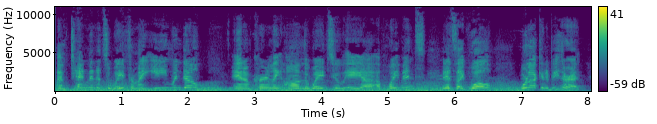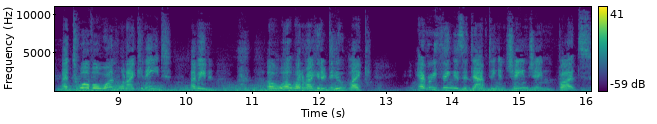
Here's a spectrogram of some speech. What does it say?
I'm 10 minutes away from my eating window, and I'm currently on the way to a uh, appointment. And it's like, well, we're not going to be there at, at 12:01 when I can eat. I mean, oh, well, what am I going to do? Like, everything is adapting and changing, but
